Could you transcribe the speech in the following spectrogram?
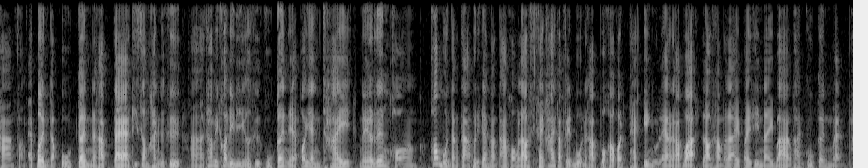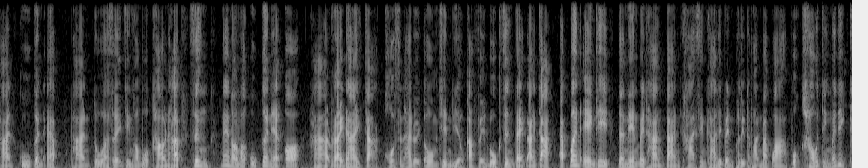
ทางฝั่ง Apple กับ Google นะครับ แต่ที่สำคัญก็คืออถ้าวิเคราะห์ดีๆ ก็คือ Google เนี่ยก็ยังใช้ในเรื่องของข้อมูลต่างๆ พฤติกรรมต่างๆ ของเราคล้ายๆกับ Facebook นะครับ พวกเขาก็ tracking อยู่แล้วนะครับ ว่าเราทำอะไรไปที่ไหนบ้างผ่าน Google Map ผ่าน Google App ผ่านตัว search engine ของพวกเขานะครับ ซึ่งแน่นอนว่า Google เนี่ยก็หารายได้จากโฆษณาโดยตรง เช่นเดียวกับ Facebook ซึ่งแตกต่างจาก Apple เองที่จะเน้นไปทางการขายสินค้าที่เป็นผลิตภัณฑ์มากกว่า พวกเขาจึงไม่ได้แค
